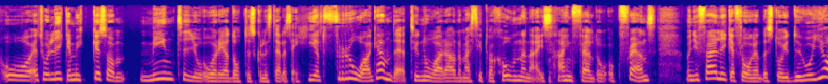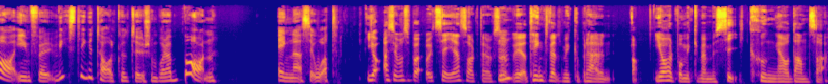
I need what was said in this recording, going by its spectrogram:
Och jag tror lika mycket som min tioåriga dotter skulle ställa sig helt frågande till några av de här situationerna i Seinfeld och Friends. Ungefär lika frågande står ju du och jag inför viss digital kultur som våra barn ägnar sig åt. Ja, alltså jag måste bara säga en sak där också. Mm. Jag har tänkt väldigt mycket på det här ja, jag höll på mycket med musik, sjunga och dansa.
